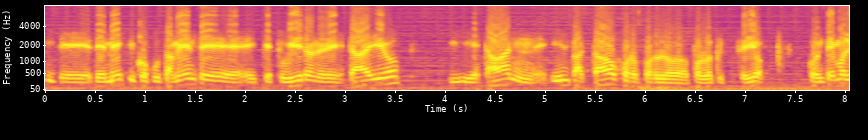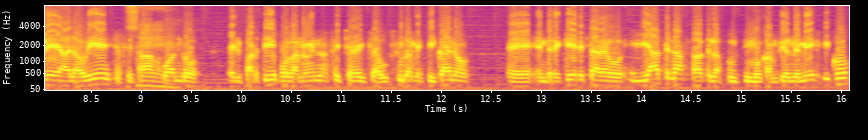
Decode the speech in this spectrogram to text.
de, de México justamente eh, que estuvieron en el estadio y estaban impactados por, por, lo, por lo que sucedió. Contémosle a la audiencia, se estaba jugando el partido por la novena fecha del clausura mexicano eh, entre Querétaro y Atlas, Atlas último campeón de México,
